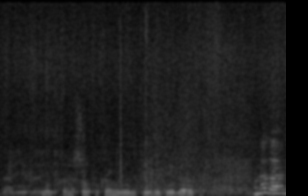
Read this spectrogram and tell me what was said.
Еда, еда, ну, еда. Вот хорошо, пока не возле перегородки. Ну да,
